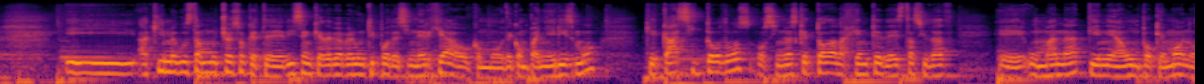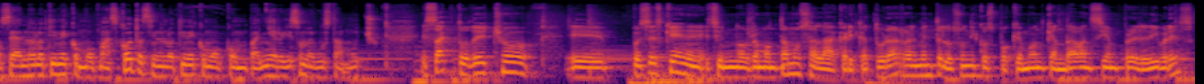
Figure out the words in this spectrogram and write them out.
y aquí me gusta mucho eso que te dicen que debe haber un tipo de sinergia o como de compañerismo que casi todos, o si no es que toda la gente de esta ciudad eh, humana tiene a un Pokémon, o sea, no lo tiene como mascota, sino lo tiene como compañero, y eso me gusta mucho. Exacto, de hecho, eh, pues es que si nos remontamos a la caricatura, realmente los únicos Pokémon que andaban siempre libres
